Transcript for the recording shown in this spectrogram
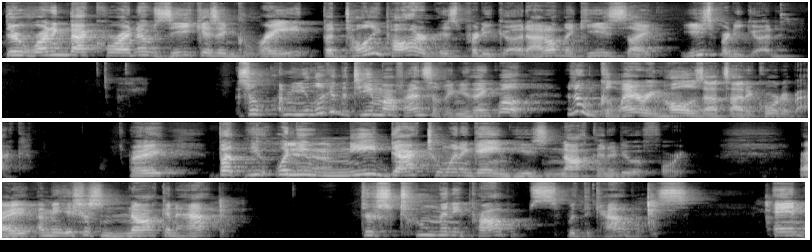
Their running back core, I know Zeke isn't great, but Tony Pollard is pretty good. I don't think he's like he's pretty good. So I mean, you look at the team offensively, and you think, well, there's no glaring holes outside of quarterback, right? But you, when Yeah. you need Dak to win a game, he's not going to do it for you, right? I mean, it's just not going to happen. There's too many problems with the Cowboys. And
